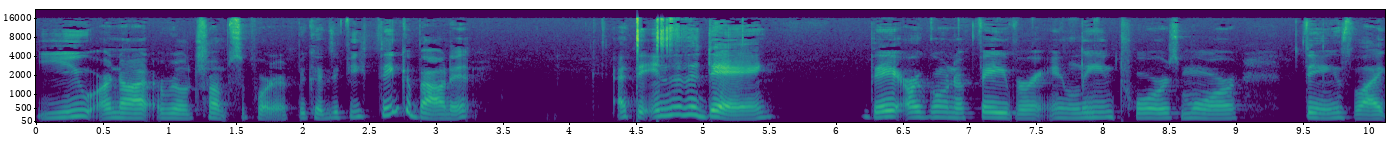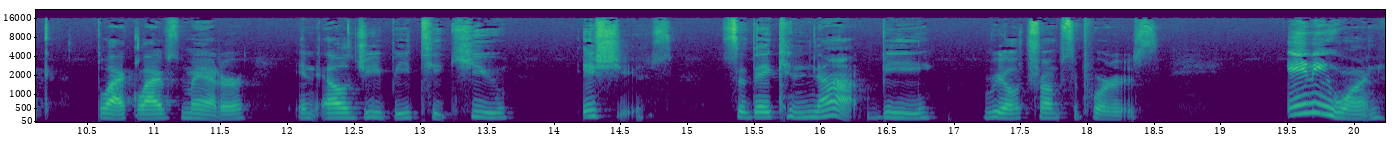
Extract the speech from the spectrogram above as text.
you are not a real Trump supporter. Because if you think about it, at the end of the day, they are going to favor and lean towards more things like Black Lives Matter and LGBTQ issues. So they cannot be real Trump supporters. Anyone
